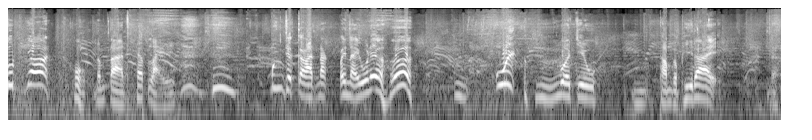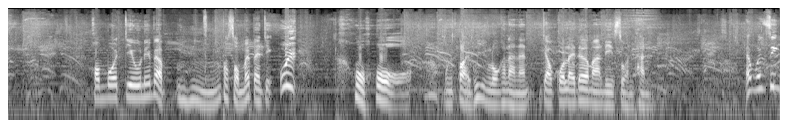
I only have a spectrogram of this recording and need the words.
สุดยอด โอ้น้ำตาแทบไหล มึงจะกาดหนักไปไหนวะเนี่ยเฮ้ออุ้ยเวอร์จิวทำกับพี่ได้คอมโบจิวนี้แบบผสมไม่เป็นจริง อุ้ย โอ้โห มึงต่อยผู้หญิงลงขนาดนั้น เจะเอาโกลไรเดอร์มาดีส่วนทันแล้วมันซิ่ง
